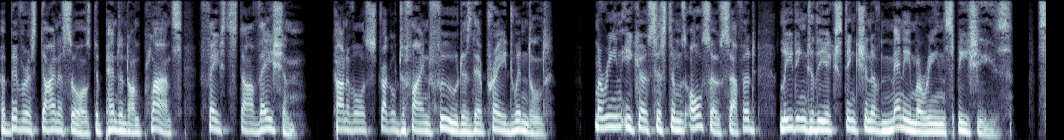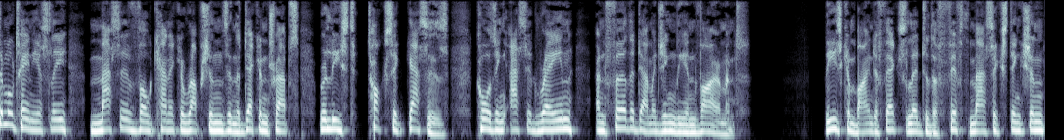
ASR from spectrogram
Herbivorous dinosaurs dependent on plants faced starvation. Carnivores struggled to find food as their prey dwindled. Marine ecosystems also suffered, leading to the extinction of many marine species. Simultaneously, massive volcanic eruptions in the Deccan Traps released toxic gases, causing acid rain and further damaging the environment. These combined effects led to the fifth mass extinction,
